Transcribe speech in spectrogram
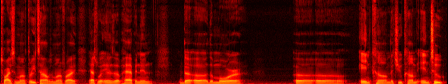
twice a month, three times a month, right? That's what ends up happening. The uh, the more uh, uh, income that you come into,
